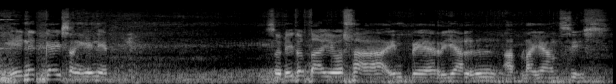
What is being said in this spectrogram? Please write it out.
Ang init guys, ang init. So dito tayo sa Imperial Appliances.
